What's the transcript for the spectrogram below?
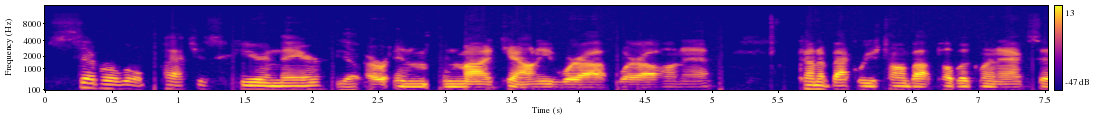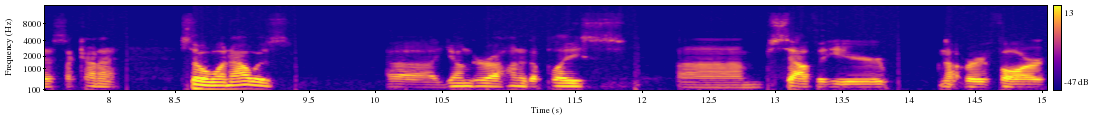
several little patches here and there, Yep. or in in my county where I where I hunt at. Kind of back where you're talking about public land access. I kind of so when I was uh, younger, I hunted a place um, south of here, not very far.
